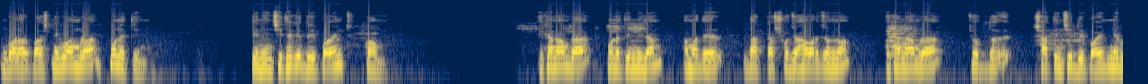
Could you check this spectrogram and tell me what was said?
গলার পাশ নেব আমরা পনে তিন। তিন ইঞ্চি থেকে দুই পয়েন্ট কম। এখানে আমরা পনে তিন নিলাম। আমাদের দাগটা সোজা হওয়ার জন্য। এখানে আমরা চোদ্দ সাত ইঞ্চি দুই পয়েন্ট নেব।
